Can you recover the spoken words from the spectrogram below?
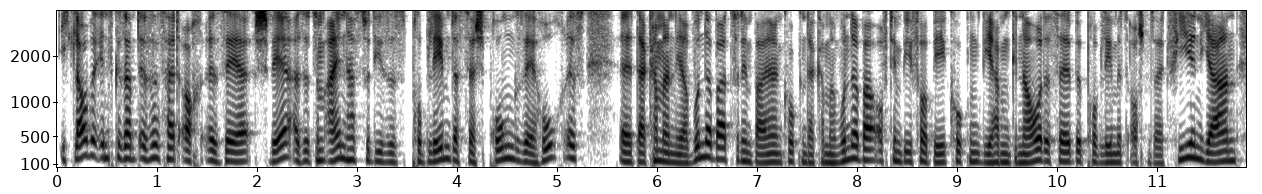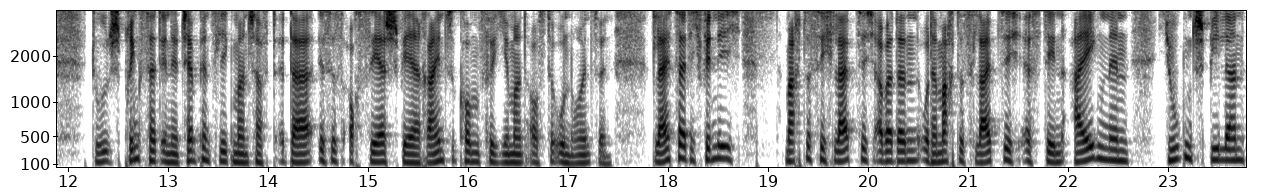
ich glaube, insgesamt ist es halt auch äh, sehr schwer. Also zum einen hast du dieses Problem, dass der Sprung sehr hoch ist. Äh, da kann man ja wunderbar zu den Bayern gucken, da kann man wunderbar auf den BVB gucken. Die haben genau dasselbe Problem jetzt auch schon seit vielen Jahren. Du springst halt in eine Champions League-Mannschaft, da ist es auch sehr schwer reinzukommen für jemand aus der U19. Gleichzeitig finde ich, macht es sich Leipzig aber dann oder macht es Leipzig es den eigenen Jugendspielern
